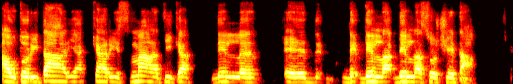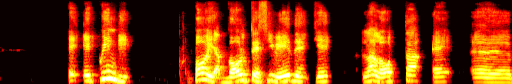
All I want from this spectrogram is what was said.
autoritaria, carismatica del, eh, de, de, della, della società. E, e, quindi poi a volte si vede che la lotta è eh,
